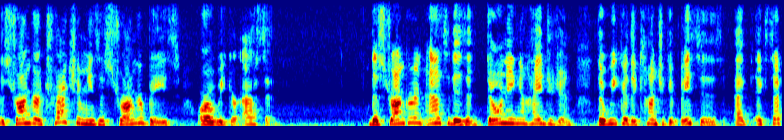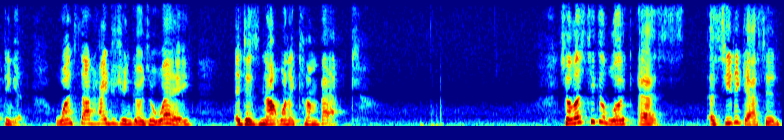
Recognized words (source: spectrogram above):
The stronger attraction means a stronger base or a weaker acid. The stronger an acid is at donating a hydrogen, the weaker the conjugate base is at accepting it. Once that hydrogen goes away, it does not want to come back. So let's take a look at acetic acid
